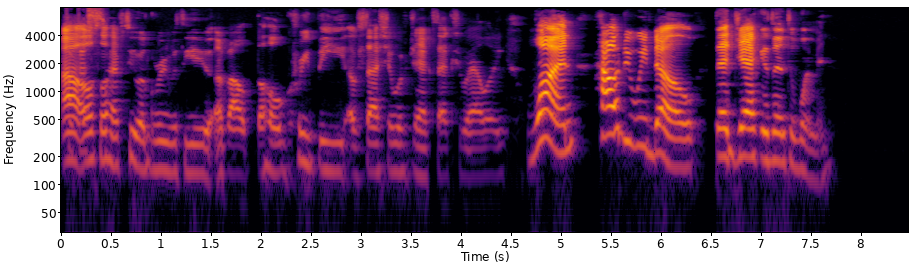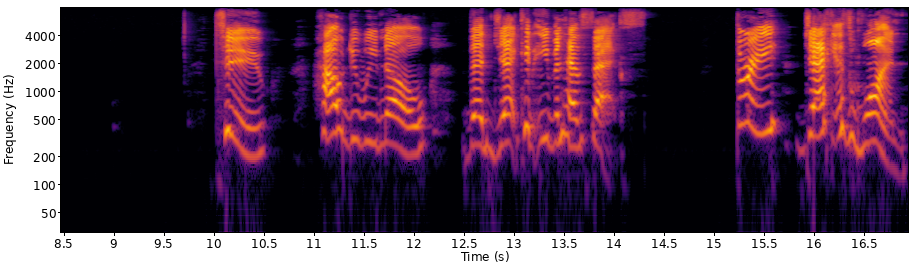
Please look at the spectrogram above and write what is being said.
I also have to agree with you about the whole creepy obsession with Jack's sexuality. One, how do we know that Jack is into women? Two, how do we know that Jack can even have sex? Three, Jack is one.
